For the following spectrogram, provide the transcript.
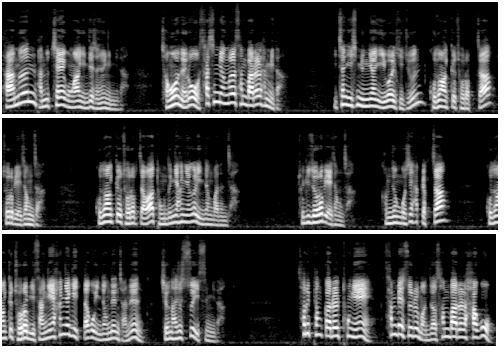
다음은 반도체 공학 인재 전형입니다. 정원외로 40명을 선발을 합니다. 2026년 2월 기준 고등학교 졸업자, 졸업 예정자, 고등학교 졸업자와 동등의 학력을 인정받은 자, 조기 졸업 예정자, 검정고시 합격자, 고등학교 졸업 이상의 학력이 있다고 인정된 자는 지원하실 수 있습니다. 서류평가를 통해 3배수를 먼저 선발을 하고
